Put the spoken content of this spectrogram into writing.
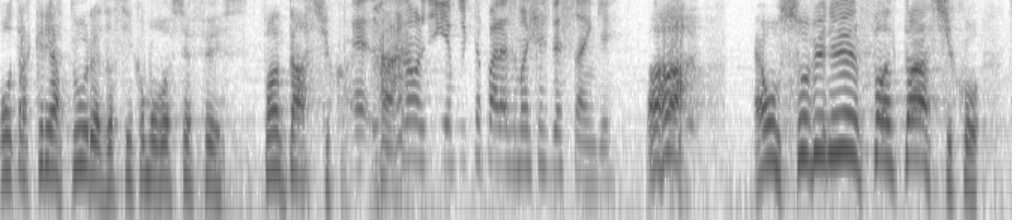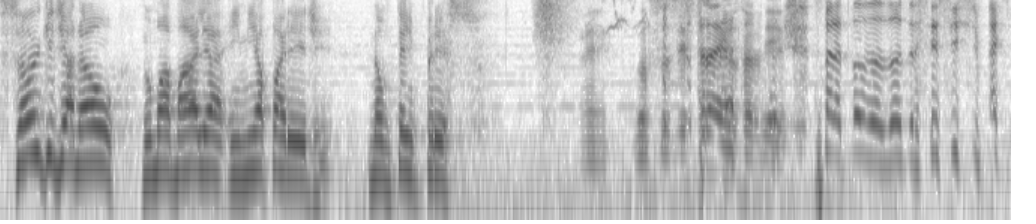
contra criaturas assim como você fez. Fantástico. É, só não ligue muito para as manchas de sangue. Ah, é um souvenir fantástico. Sangue de anão numa malha em minha parede. Não tem preço. É, gostos estranhos, Davi. Para todas as outras existe mais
